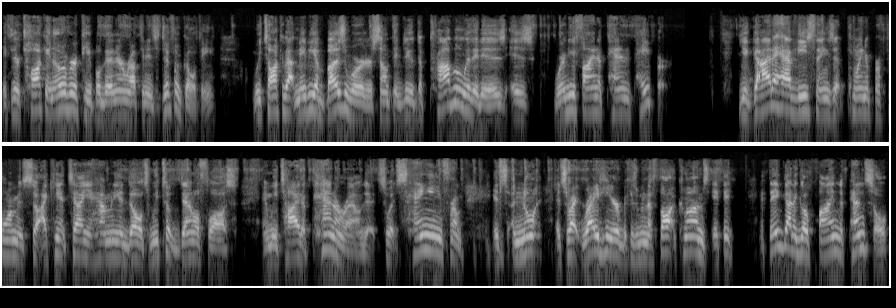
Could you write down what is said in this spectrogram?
if they're talking over people, they're interrupting. It's difficulty. We talk about maybe a buzzword or something. Dude, the problem with it is, is where do you find a pen and paper? You got to have these things at point of performance. So I can't tell you how many adults we took dental floss and we tied a pen around it, so it's hanging from. It's annoying. It's right right here because when the thought comes, if it if they've got to go find the pencil,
